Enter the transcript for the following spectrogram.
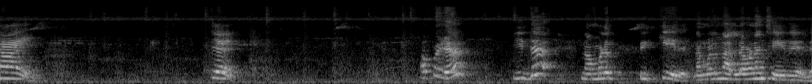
nine, ten. അപ്പോൾ ഇത് നമ്മൾ പിക്ക് ചെയ്ത് നമ്മൾ നല്ലവണ്ണം ചെയ്തതിൽ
